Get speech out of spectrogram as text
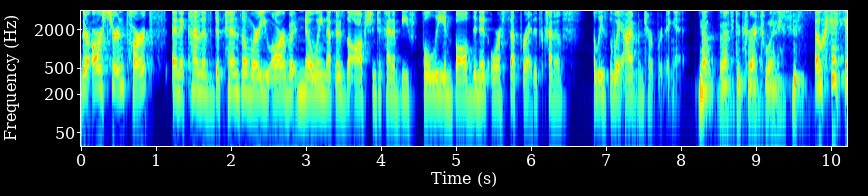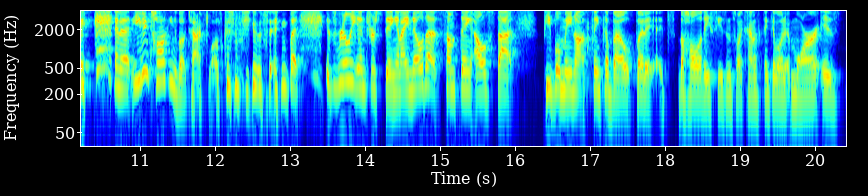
there are certain parts and it kind of depends on where you are but knowing that there's the option to kind of be fully involved in it or separate it's kind of at least the way i'm interpreting it. Nope that's the correct way. Okay. And uh, even talking about tax law is confusing but it's really interesting. And i know that something else that people may not think about but it's the holiday season so i kind of think about it more is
